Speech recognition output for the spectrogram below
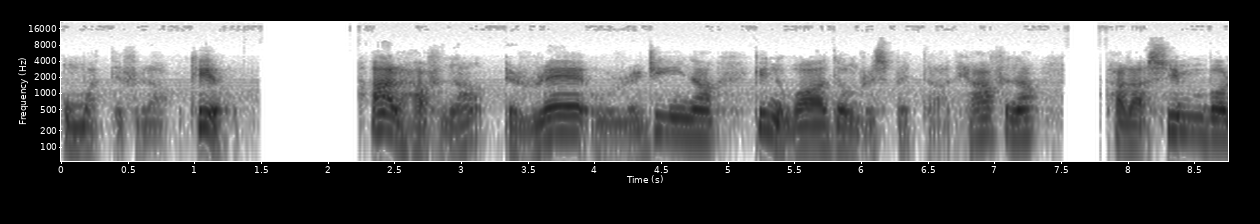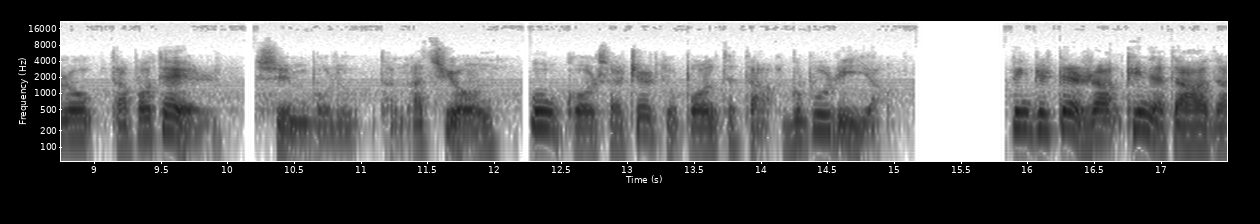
u mat-tifla tiegħu. Għal ħafna, ir-Re u r-Reġina kienu għadhom rispettati ħafna bħala simbolu ta' poter, simbolu ta' nazzjon u wkoll sa ċertu pont ta' kburija. L-Ingilterra kienet għadha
